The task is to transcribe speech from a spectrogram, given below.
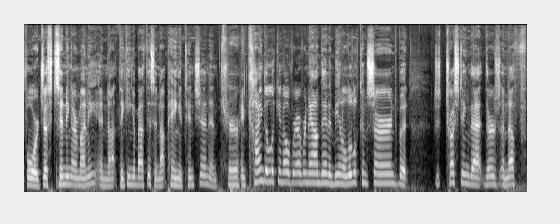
for just sending our money and not thinking about this and not paying attention and Sure. and kind of looking over every now and then and being a little concerned, but just trusting that there's enough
